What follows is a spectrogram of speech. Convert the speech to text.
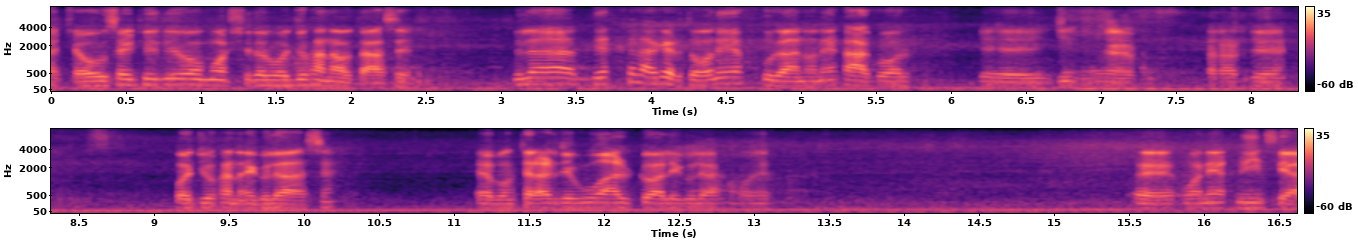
আচ্ছা ওই সাইডে যদিও মসজিদের অজুখানা ওটা আছে। এগুলা দেখতে লাগে তো অনেক পুরান অনেক আগর এই যে, অজুখানা এগুলা আছে। এবং তারার যে ওয়াল টোয়াল এগুলা অনেক নিচা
